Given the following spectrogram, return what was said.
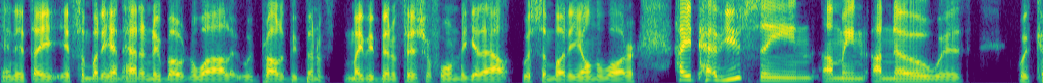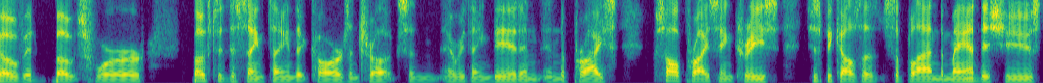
and if they if somebody hadn't had a new boat in a while, it would probably be benef- maybe beneficial for them to get out with somebody on the water. Hey, have you seen? I mean, I know with with COVID, boats were both did the same thing that cars and trucks and everything did, and and the price saw price increase just because of supply and demand issues.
